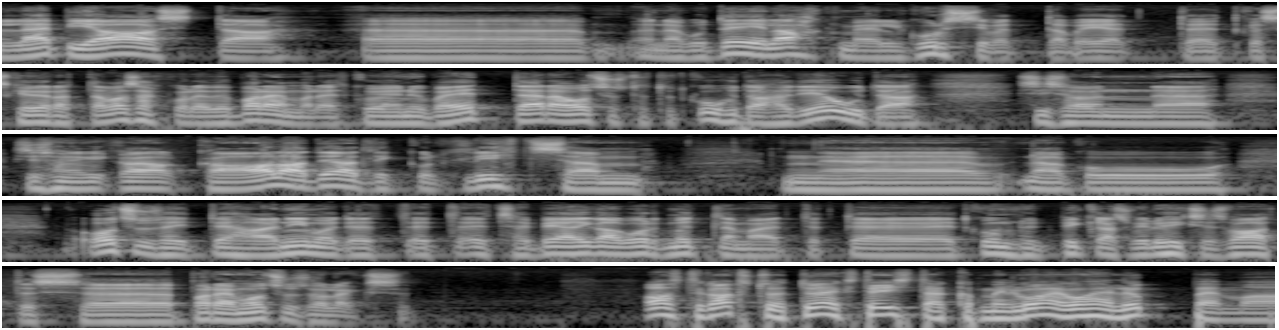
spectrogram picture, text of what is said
läbi aasta äh, nagu teelahkmel kurssi võtta või et, et kas keerata vasakule või paremale, et kui on juba ette ära otsustatud, kuhu tahad jõuda, siis on, siis on ka, ka alateadlikult lihtsam äh, nagu otsuseid teha niimoodi, et, et, et sa ei pea iga kord mõtlema, et, et, et kumb nüüd pikas või lühikeses vaates äh, parem otsus oleks. aasta kaks tuhat üheksateist hakkab meil kohe-kohe lõppema,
